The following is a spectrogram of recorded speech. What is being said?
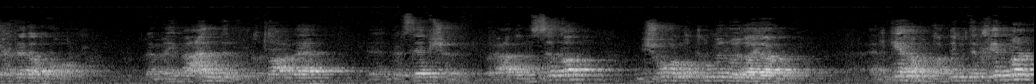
محتاجة مقابل لما يبقى عند القطاع ده ال perception عدم الثقة مش هو المطلوب منه يغيره. الجهة مقدمة الخدمة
